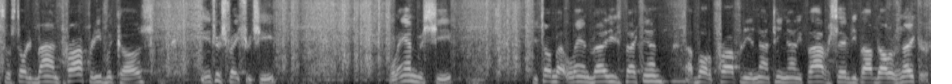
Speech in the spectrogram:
So I started buying property because interest rates were cheap, land was cheap. You're talking about land values back then? I bought a property in 1995 for $75 an acre.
